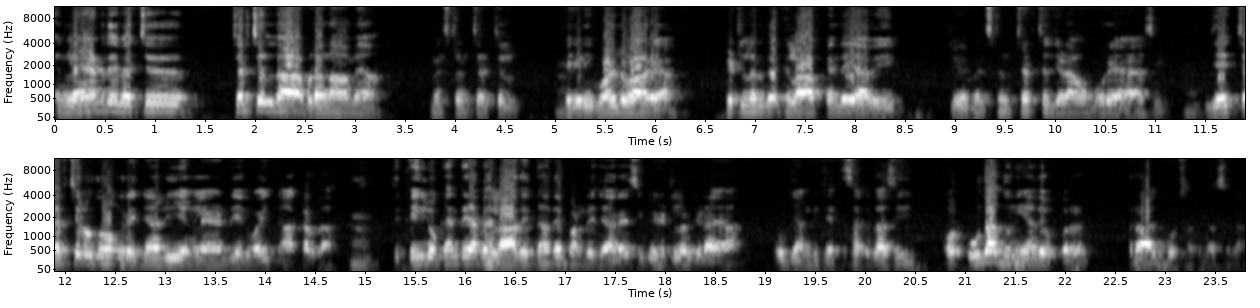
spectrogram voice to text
ਇੰਗਲੈਂਡ ਦੇ ਵਿੱਚ ਚਰਚਿਲ ਦਾ ਬੜਾ ਨਾਮ ਆ ਵਿੰਸਟਨ ਚਰਚਿਲ ਕਿ ਜਿਹੜੀ ਵਰਲਡ ਵਾਰ ਆ। ਹਿਟਲਰ ਦੇ ਖਿਲਾਫ ਕਹਿੰਦੇ ਆ ਵੀ ਵਿੰਸਟਨ ਚਰਚਿਲ ਜਿਹੜਾ ਉਹ ਮੋਰੇ ਆਇਆ ਸੀ। ਜੇ ਚਰਚਿਲ ਉਦੋਂ ਅੰਗਰੇਜ਼ਾਂ ਦੀ ਇੰਗਲੈਂਡ ਦੀ ਅਗਵਾਈ ਨਾ ਕਰਦਾ ਤੇ ਕਈ ਲੋਕ ਕਹਿੰਦੇ ਆ ਵੀ ਹਾਲਾਤ ਇਦਾਂ ਦੇ ਬਣਦੇ ਜਾ ਰਹੇ ਸੀ ਵੀ ਹਿਟਲਰ ਜਿਹੜਾ ਆ ਉਹ ਜੰਗ ਜਿੱਤ ਸਕਦਾ ਸੀ ਔਰ ਉਹਦਾ ਦੁਨੀਆ ਦੇ ਉੱਪਰ ਰਾਜ ਹੋ ਸਕਦਾ ਸੀਗਾ।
